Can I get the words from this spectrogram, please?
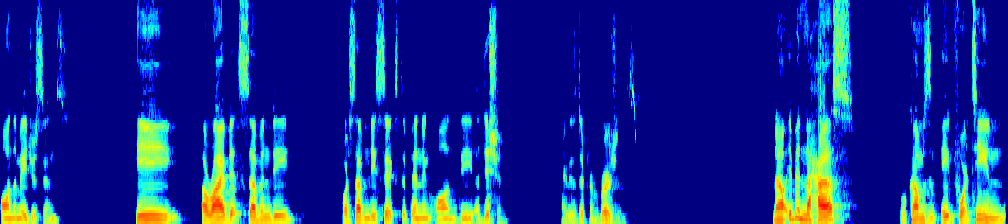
on the major sins, he arrived at 70 or 76, depending on the edition. Like there's different versions. Now, Ibn Nahas, who comes in 814,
